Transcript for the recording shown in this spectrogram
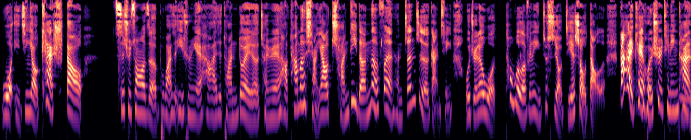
我已经有 catch 到。词曲创作者，不管是艺勋也好，还是团队的成员也好，他们想要传递的那份很真挚的感情，我觉得我透过了 feeling 就是有接受到了。大家也可以回去听听看，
